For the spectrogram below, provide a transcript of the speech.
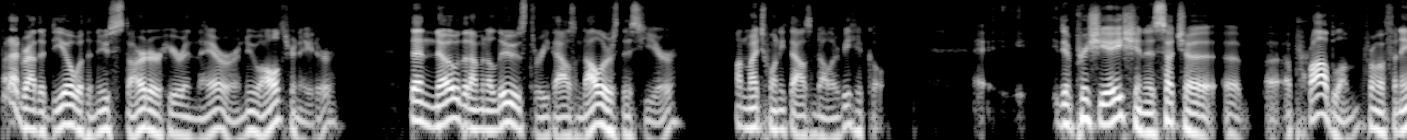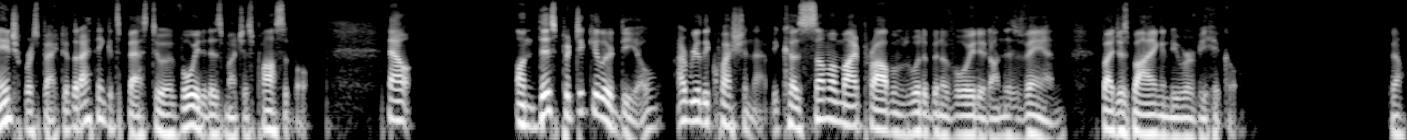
but I'd rather deal with a new starter here and there or a new alternator than know that I'm going to lose $3,000 this year on my $20,000 vehicle eh, depreciation is such a, a, a problem from a financial perspective that I think it's best to avoid it as much as possible. Now, on this particular deal, I really question that because some of my problems would have been avoided on this van by just buying a newer vehicle. Well,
